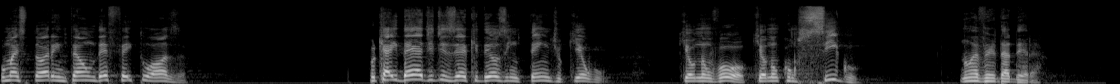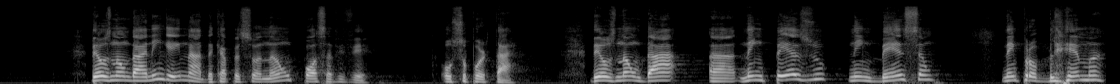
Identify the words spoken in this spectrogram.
uma história então defeituosa. Porque a ideia de dizer que Deus entende o que eu que eu não vou, que eu não consigo, não é verdadeira. Deus não dá a ninguém nada que a pessoa não possa viver ou suportar. Deus não dá uh, nem peso, nem bênção, nem problema,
